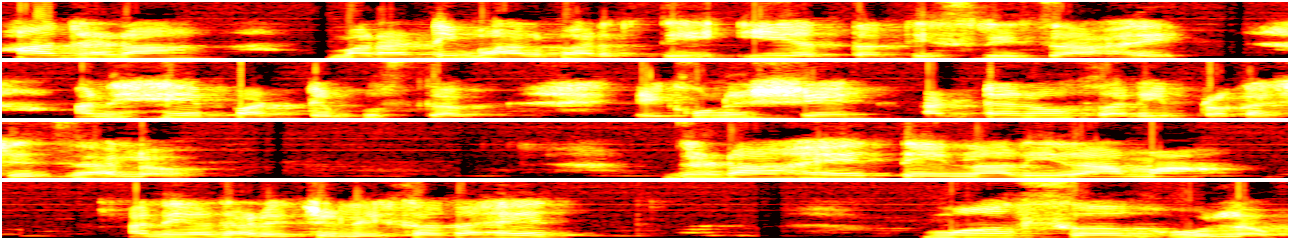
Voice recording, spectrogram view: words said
हा धडा मराठी बालभारती इयत्ता तिसरीचा आहे. आणि हे पाठ्यपुस्तक एकोणीसशे अठ्ठ्याण्णव साली प्रकाशित झालं. धडा आहे तेनाली रामा. आणि या धड्याचे लेखक आहेत म स घोलप.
